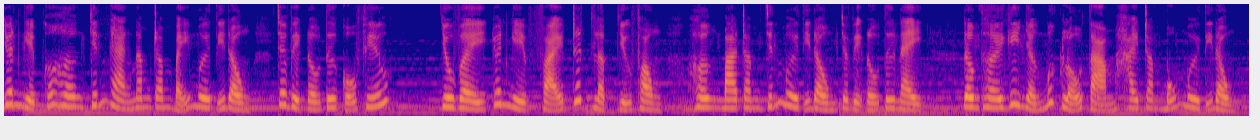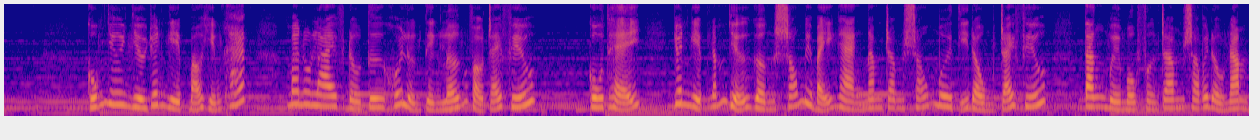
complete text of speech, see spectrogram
doanh nghiệp có hơn 9.570 tỷ đồng cho việc đầu tư cổ phiếu. Dù vậy, doanh nghiệp phải trích lập dự phòng hơn 390 tỷ đồng cho việc đầu tư này, đồng thời ghi nhận mức lỗ tạm 240 tỷ đồng. Cũng như nhiều doanh nghiệp bảo hiểm khác, Manulife đầu tư khối lượng tiền lớn vào trái phiếu. Cụ thể, doanh nghiệp nắm giữ gần 67.560 tỷ đồng trái phiếu, tăng 11% so với đầu năm.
